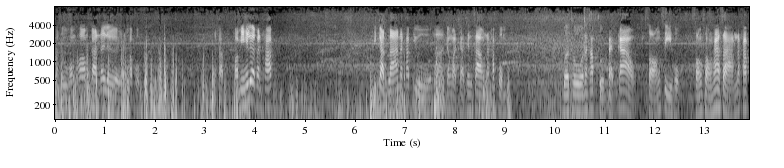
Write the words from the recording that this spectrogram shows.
มาดูพร้อมๆกันได้เลยนะครับผมนะครับพอมีให้เลือกกันครับ พิกัดร้านนะครับ อยู่จังหวัดฉะเชิงเซานะครับ ผมเบอร์โทรนะครับ 089 246 2253 นะครับ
